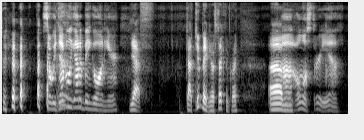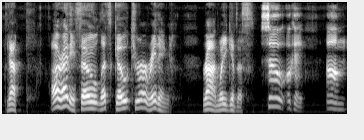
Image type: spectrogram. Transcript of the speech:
so we definitely got a bingo on here. yes. Got two bingos technically. uh, almost three, yeah. Yeah. Alrighty, so let's go to our rating. Ron, what do you give this? So okay, um,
